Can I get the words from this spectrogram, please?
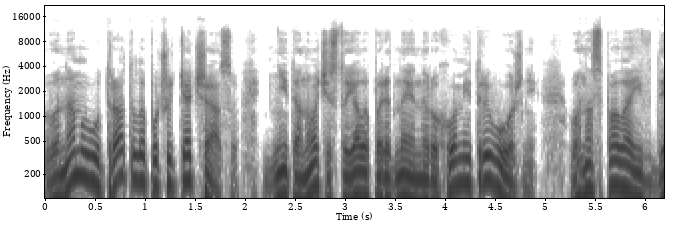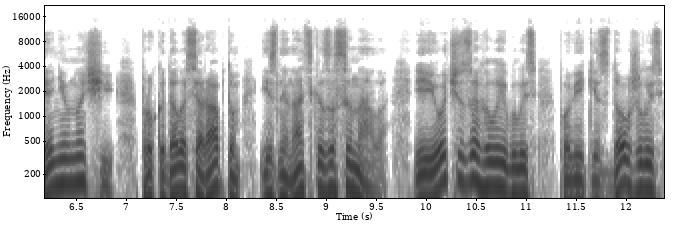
Вона, мов утратила почуття часу, дні та ночі стояли перед нею нерухомі й тривожні. Вона спала і вдень, і вночі, прокидалася раптом і зненацька засинала. Її очі заглибились, повіки здовжились,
